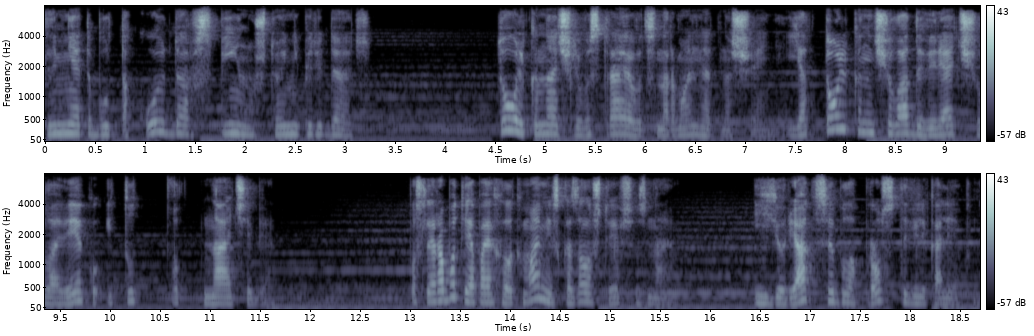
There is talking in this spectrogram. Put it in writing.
Для меня это был такой удар в спину, что и не передать только начали выстраиваться нормальные отношения. Я только начала доверять человеку, и тут вот на тебе. После работы я поехала к маме и сказала, что я все знаю. И ее реакция была просто великолепна.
